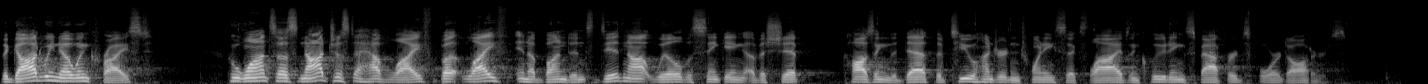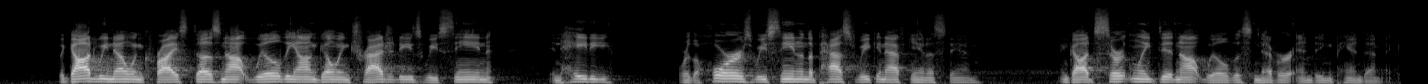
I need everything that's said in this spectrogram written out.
The God we know in Christ, who wants us not just to have life, but life in abundance, did not will the sinking of a ship causing the death of 226 lives, including Spafford's four daughters. The God we know in Christ does not will the ongoing tragedies we've seen in Haiti or the horrors we've seen in the past week in Afghanistan. And God certainly did not will this never ending pandemic.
